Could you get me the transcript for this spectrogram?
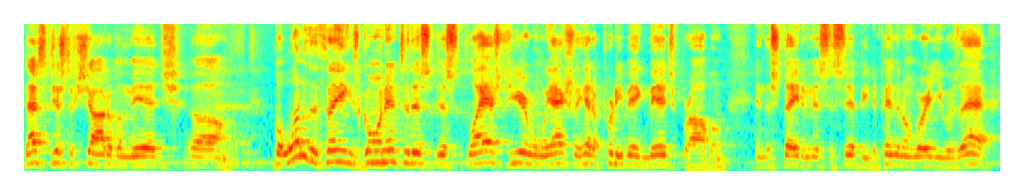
That's just a shot of a midge. Um, but one of the things going into this, this last year when we actually had a pretty big midge problem in the state of Mississippi, depending on where you was at,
